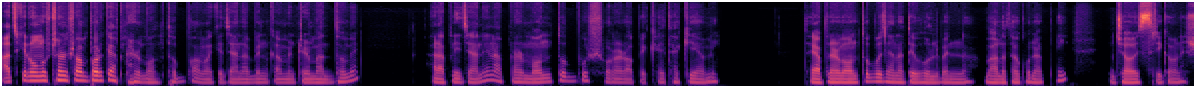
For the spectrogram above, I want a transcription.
আজকের অনুষ্ঠান সম্পর্কে আপনার মন্তব্য আমাকে জানাবেন কমেন্টের মাধ্যমে। আর আপনি জানেন আপনার মন্তব্য শোনার অপেক্ষায় থাকি আমি। তাই আপনার মন্তব্য জানাতে ভুলবেন না। ভালো থাকুন আপনি। জয় শ্রী গণেশ।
